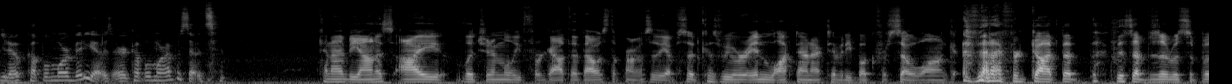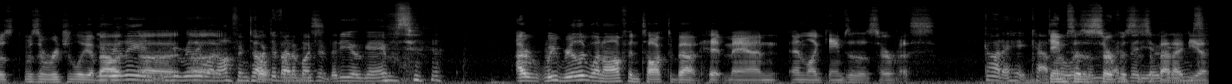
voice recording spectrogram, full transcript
you know, a couple more videos or a couple more episodes. Can I be honest? I legitimately forgot that that was the premise of the episode because we were in lockdown activity book for so long that I forgot that this episode was supposed was originally about. you really, uh, you really went uh, off and talked about a bunch of video games. I we really went off and talked about Hitman and like games as a service. God, I hate capitalism. Games as a service is a bad games. idea.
